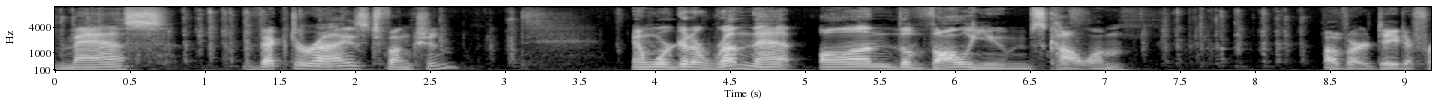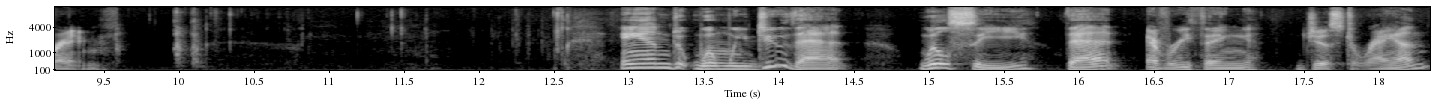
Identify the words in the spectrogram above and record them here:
mass vectorized function, and we're going to run that on the volumes column of our data frame. And when we do that, we'll see that everything just ran.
